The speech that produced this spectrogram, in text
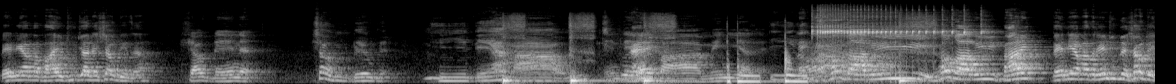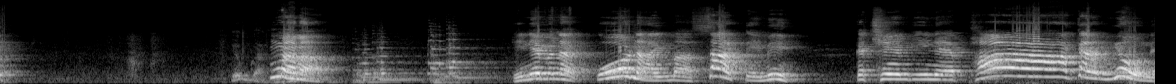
ဘယ်နေရာမှာဘာကြီးထူးကြလဲရှောက်တင်စမ်းရှောက်တယ်နဲ့ရှောက်ပြီးဘဲဦးနဲ့ညီရင်တင်ရမှာနင်တင်လိုက်ပါမင်းကြီးရတယ်တီးလိုက်ပါဟုတ်ပါပြီဟုတ်ပါပြီဘာလဲဘယ်နေရာမှာသတင်းထူးလဲရှောက်တင်ရုပ်ကမှန်ပါဒီနေ့မနက်9နာရီမှစတင်ပြီး ကချင်ပြည်နယ်ဖားကန့်မြို့န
